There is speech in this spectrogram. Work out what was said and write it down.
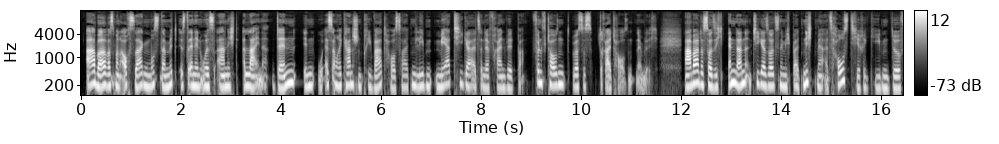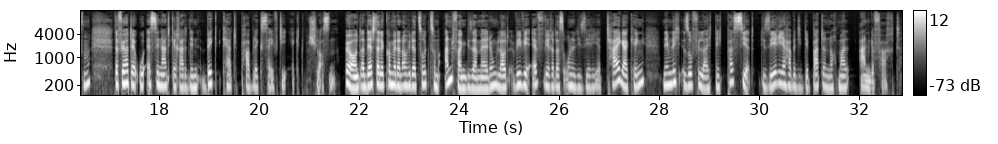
Aber was man auch sagen muss, damit ist er in den USA nicht alleine. Denn in US-amerikanischen Privathaushalten leben mehr Tiger als in der freien Wildbahn. 5000 versus 3000 nämlich. Aber das soll sich ändern. Tiger soll es nämlich bald nicht mehr als Haustiere geben dürfen. Dafür hat der US-Senat gerade den Big Cat Public Safety Act beschlossen. Ja, und an der Stelle kommen wir dann auch wieder zurück zum Anfang dieser Meldung. Laut WWF wäre das ohne die Serie Tiger King nämlich so vielleicht nicht passiert. Die Serie habe die Debatte nochmal angefacht.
